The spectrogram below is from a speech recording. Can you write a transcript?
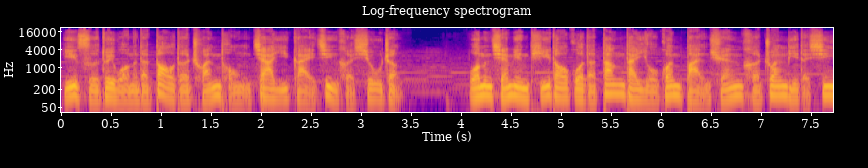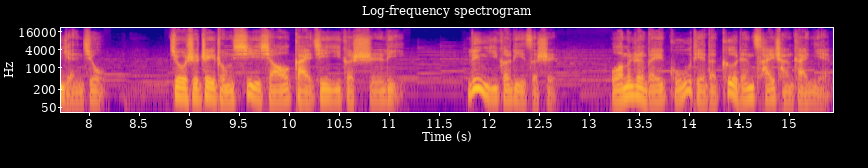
以此对我们的道德传统加以改进和修正。我们前面提到过的当代有关版权和专利的新研究，就是这种细小改进一个实例。另一个例子是，我们认为古典的个人财产概念，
